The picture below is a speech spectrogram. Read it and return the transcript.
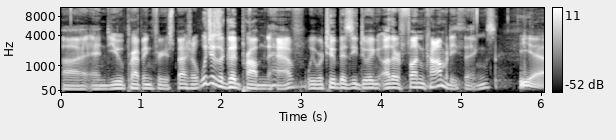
uh, and you prepping for your special, which is a good problem to have. We were too busy doing other fun comedy things. yeah.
